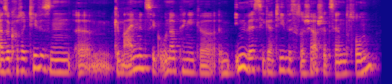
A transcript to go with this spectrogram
Also Korrektiv ist ein ähm, gemeinnützig unabhängiger, ähm, investigatives Recherchezentrum.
